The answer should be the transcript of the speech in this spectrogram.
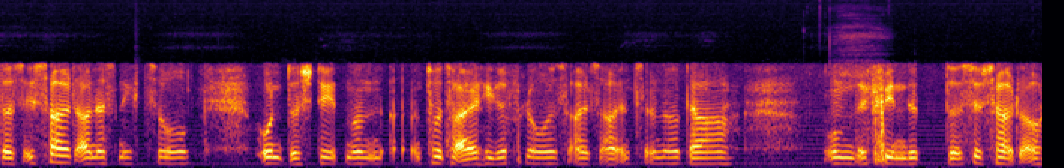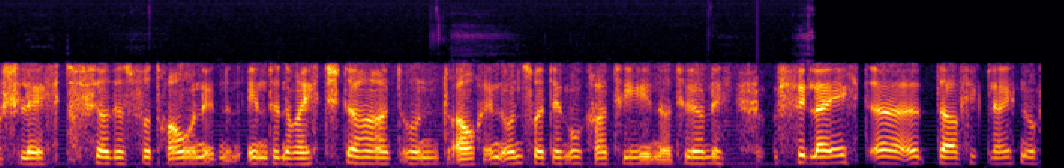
das ist halt alles nicht so und da steht man total hilflos als Einzelner da. Und ich finde, das ist halt auch schlecht für das Vertrauen in, in, den Rechtsstaat und auch in unsere Demokratie natürlich. Vielleicht äh, darf ich gleich noch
